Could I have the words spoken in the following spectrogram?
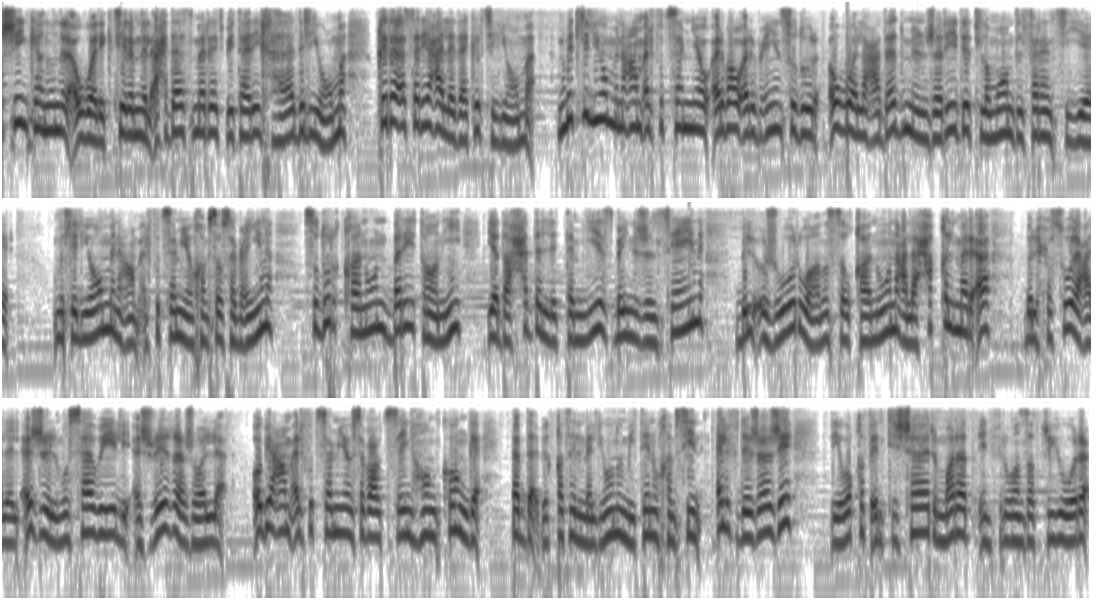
سوا وعشرين كانون الأول. كثير من الأحداث مرت بتاريخ هذا اليوم. قراءة سريعة لذاكرة اليوم. مثل اليوم من عام 1944 صدور أول عدد من جريدة لوموند الفرنسية. ومثل اليوم من عام 1975 صدور قانون بريطاني يضع حدا للتمييز بين الجنسين بالأجور ونص القانون على حق المرأة بالحصول على الأجر المساوي لأجر الرجل. وبعام 1997 هونغ كونغ تبدأ بقتل مليون و250 ألف دجاجة لوقف انتشار مرض إنفلونزا الطيور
